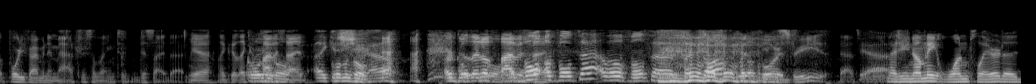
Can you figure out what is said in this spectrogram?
a 45 minute match or something to decide that. Yeah, like like Golden a five-a-side. like a Golden goal. shootout. Or a little goal. A, vol- a five-a-side. Volta, a little Volta futsal. Little Little board street. That's Yeah. Imagine you nominate one player to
